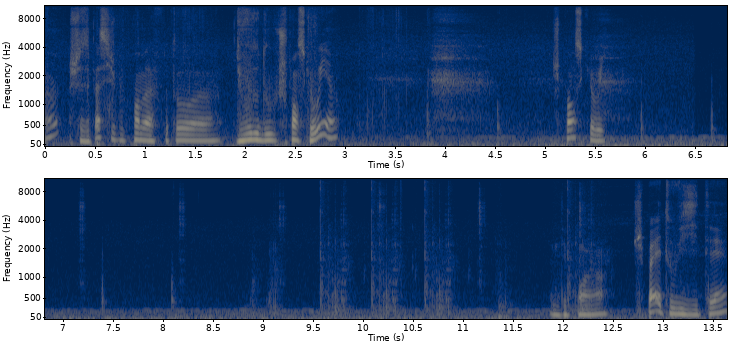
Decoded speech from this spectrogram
hein? Je sais pas si je peux prendre la photo euh, du voodoo. Je pense que oui. Hein. Je pense que oui. Des points. Je sais pas aller tout visiter.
